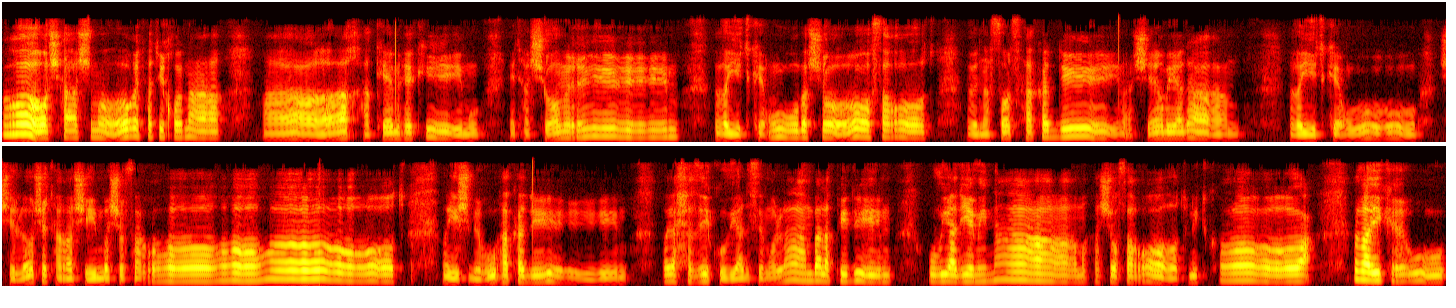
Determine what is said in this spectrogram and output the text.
ראש האשמורת התיכונה אך הקם הקימו את השומרים. ויתקעו בשופרות ונפוץ הקדים אשר בידם ויתקעו שלושת הראשים בשופרות וישברו הקדים ויחזיקו ביד שמאלם בלפידים וביד ימינם השופרות לתקוע ויקראו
